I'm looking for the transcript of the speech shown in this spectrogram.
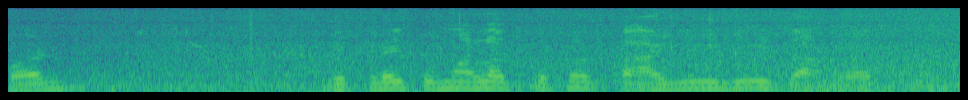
पण इकडे तुम्हाला तसं काहीही जाणवत नाही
